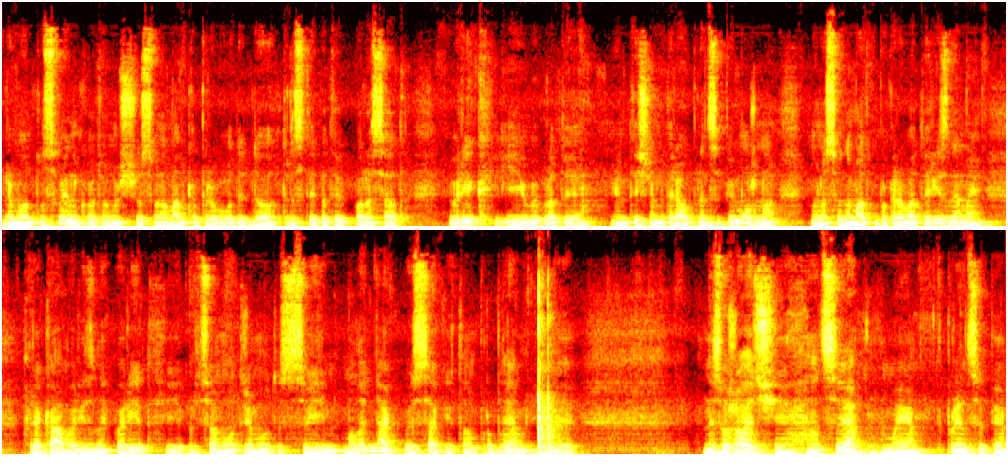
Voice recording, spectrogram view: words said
ремонтну свинку, тому що свиноматка приводить до 35 поросят в рік і вибрати генетичний матеріал в принципі можна. Можна свиноматку покривати різними хряками різних порід і при цьому отримувати свій молодняк без всяких там проблем. І незважаючи на це, ми в принципі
